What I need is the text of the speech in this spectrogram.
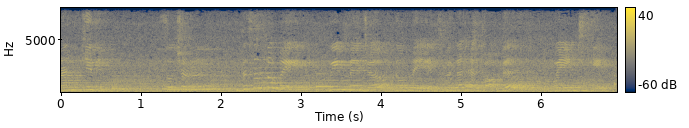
and kiwi. So children, this is the way we measure the weights with the help of this weighing scale.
